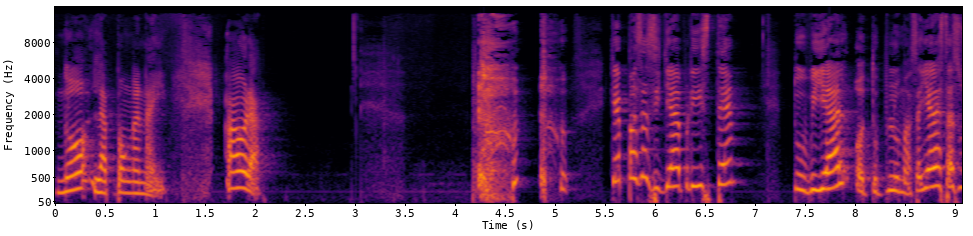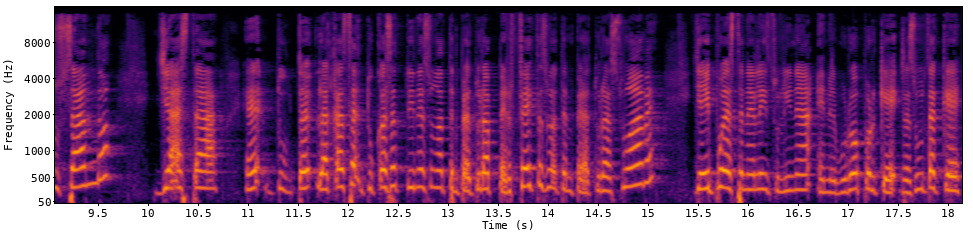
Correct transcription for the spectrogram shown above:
no la pongan ahí. Ahora, ¿qué pasa si ya abriste tu vial o tu pluma? O sea, ya la estás usando, ya está, eh, tu, la casa, tu casa tienes una temperatura perfecta, es una temperatura suave y ahí puedes tener la insulina en el buró porque resulta que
